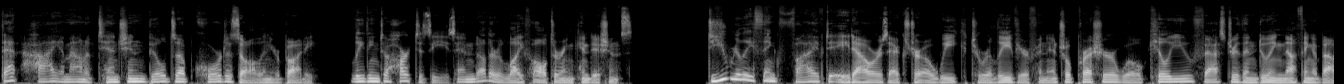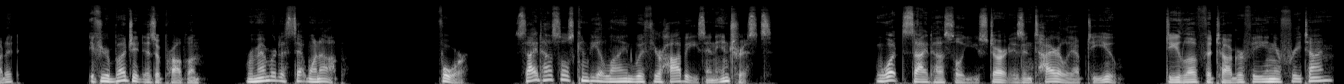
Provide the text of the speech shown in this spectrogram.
That high amount of tension builds up cortisol in your body, leading to heart disease and other life altering conditions. Do you really think five to eight hours extra a week to relieve your financial pressure will kill you faster than doing nothing about it? If your budget is a problem, remember to set one up. 4. Side hustles can be aligned with your hobbies and interests. What side hustle you start is entirely up to you. Do you love photography in your free time?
